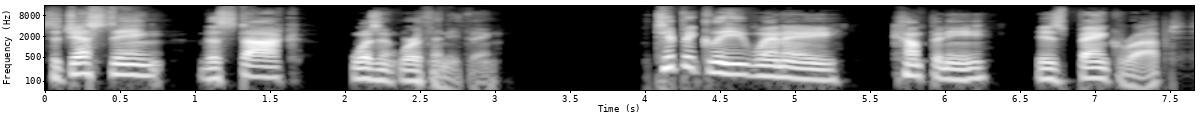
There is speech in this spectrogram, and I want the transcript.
suggesting the stock wasn't worth anything. Typically, when a company is bankrupt,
